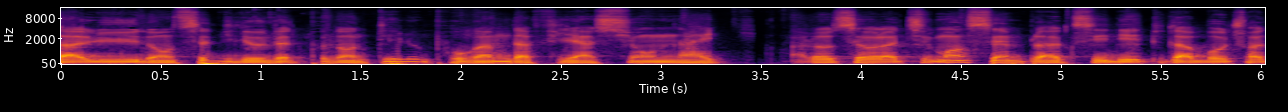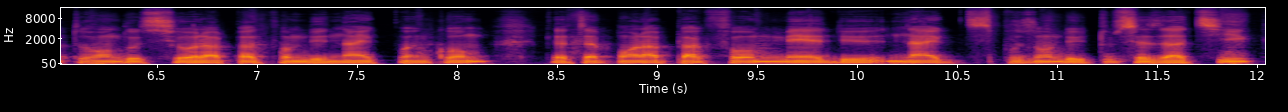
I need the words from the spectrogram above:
Salut, dans cette vidéo, je vais te présenter le programme d'affiliation Nike. Alors, c'est relativement simple à accéder. Tout d'abord, tu vas te rendre sur la plateforme de Nike.com, qui est simplement la plateforme mère de Nike disposant de tous ses articles.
